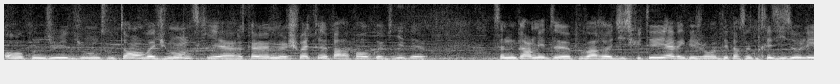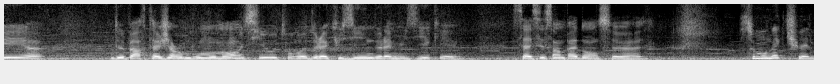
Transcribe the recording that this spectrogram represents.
On rencontre du, monde tout le temps, on voit du monde, ce qui est euh, quand même chouette par rapport au Covid. Ça nous permet de pouvoir discuter avec des gens, des personnes très isolées, de partager un bon moment aussi autour de la cuisine, de la musique. Et c'est assez sympa dans ce, monde actuel.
